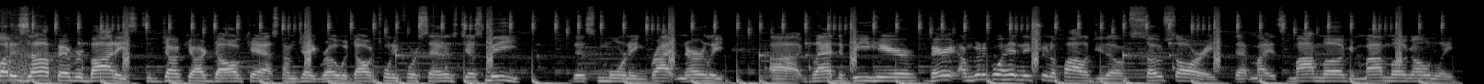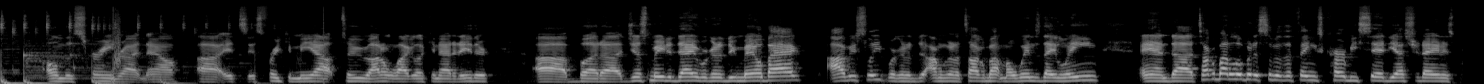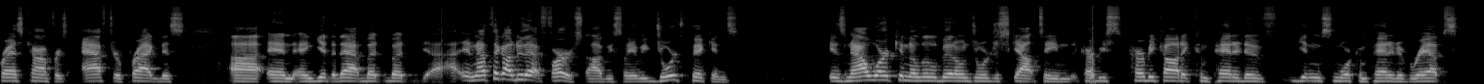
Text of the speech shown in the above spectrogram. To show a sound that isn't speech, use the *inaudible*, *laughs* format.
what is up, everybody? It's the Junkyard Dogcast. I'm Jake Rowe with Dog 24 7. It's just me this morning, bright and early. Uh, glad to be here. Very, I'm going to go ahead and issue an apology, though. I'm so sorry that my it's my mug and my mug only on the screen right now. Uh, it's it's freaking me out too. I don't like looking at it either. Uh, but uh, just me today. We're going to do mailbag. Obviously, we're going to. I'm going to talk about my Wednesday lean and uh, talk about a little bit of some of the things Kirby said yesterday in his press conference after practice, uh, and and get to that. But but uh, and I think I'll do that first. Obviously, I mean George Pickens is now working a little bit on Georgia's scout team. Kirby Kirby called it competitive, getting some more competitive reps.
